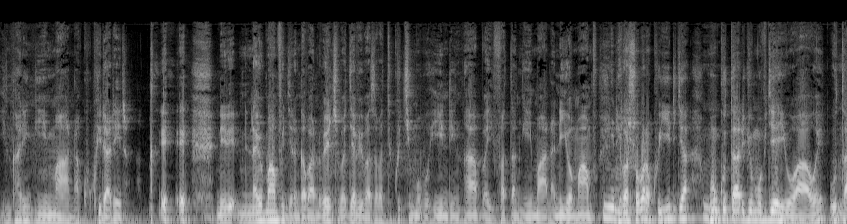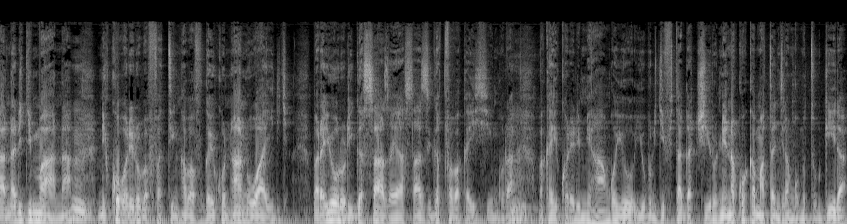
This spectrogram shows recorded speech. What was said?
inka ari nk'imana kuko irarera. ni ni na yo mpamvu ngira ngo abantu benshi bajya bibaza bati kuki mu buhinde inka bayifata nk'imana? Niyo mpamvu. Ntibashobora kuyirya nk'uko utarya umubyeyi wawe utanarya imana. Niko bo rero bafata inka bavuga yuko nta n'uwayirya. Barayorora igasaza yasaza igapfa bakayishyingura bakayikorera imihango y'u- y'uburyo ifite agaciro. Ni nako kamata ngira ngo mutubwira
